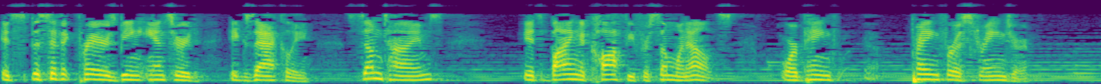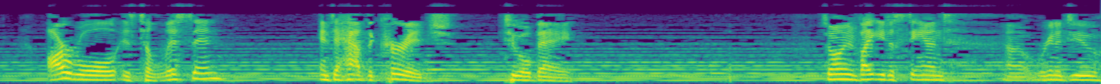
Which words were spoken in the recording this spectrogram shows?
it's specific prayers being answered exactly. Sometimes it's buying a coffee for someone else or paying, praying for a stranger. Our role is to listen, and to have the courage to obey. So I invite you to stand. Uh, we're going to do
